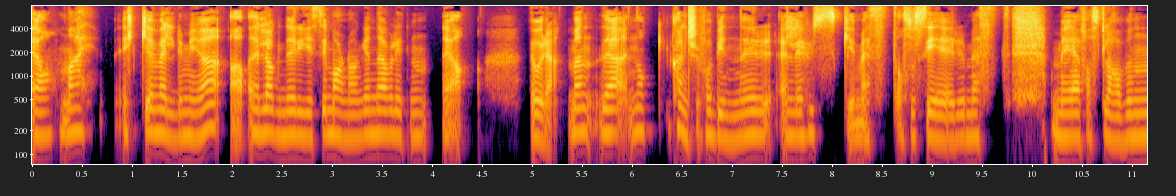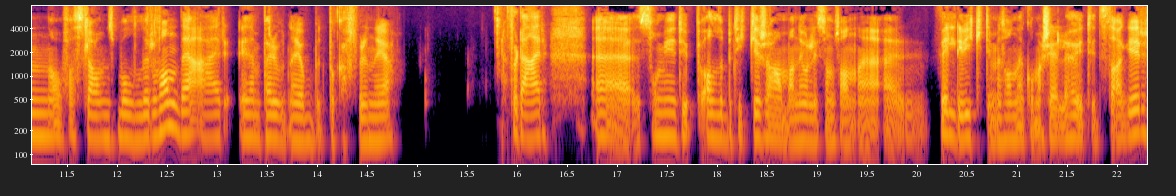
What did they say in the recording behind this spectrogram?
Ja, nei. Ikke veldig mye. Jeg lagde ris i barnehagen da jeg var liten. Ja, det gjorde jeg. Men det jeg nok kanskje forbinder, eller husker mest, assosierer mest med fastelavn og fastelavnsboller og sånn, det er i den perioden jeg jobbet på Kaffebrenneriet. For der, eh, som i typ alle butikker, så har man jo liksom sånn eh, Veldig viktig med sånne kommersielle høytidsdager.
